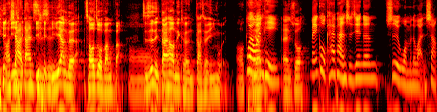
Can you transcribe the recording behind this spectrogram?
啊下单是不是一一样的操作方法？哦只是你代号你可能打成英文。我有问题，哎，你说美股开盘时间跟是我们的晚上？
